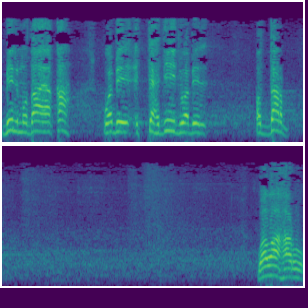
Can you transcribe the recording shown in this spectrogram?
بالمضايقة وبالتهديد وبالضرب. وظاهروا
